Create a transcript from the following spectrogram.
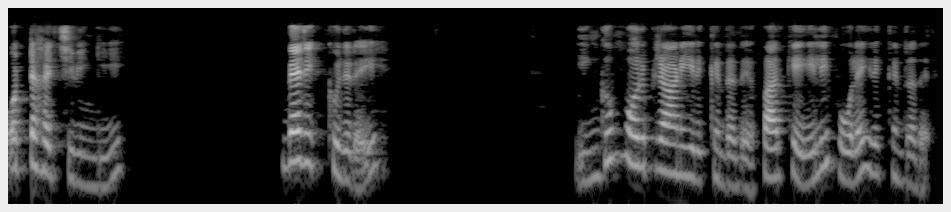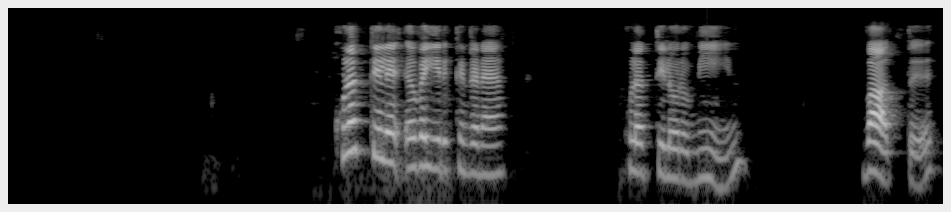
ஒட்டகச்சிவிங்கி வெறிக்குதிரை இங்கும் ஒரு பிராணி இருக்கின்றது. பார்க்க எலி போல இருக்கின்றது. குளத்தில் எவை இருக்கின்றன? குளத்தில் ஒரு மீன் வாத்து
